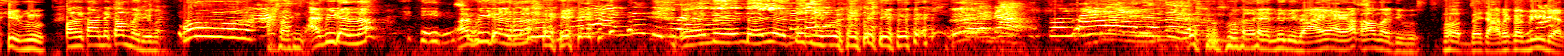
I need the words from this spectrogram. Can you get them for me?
দিমু কোন কারণে কাম বাই দেব আই বিডাল না আই বিডাল না এনে নাই এনে দিব এনে দিব আয় আয় কাম বাই দিব বহুত বেশ আর কই বিডাল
